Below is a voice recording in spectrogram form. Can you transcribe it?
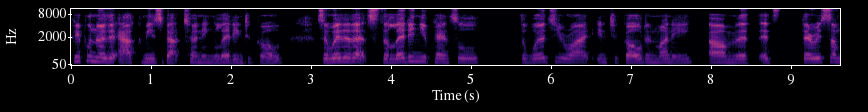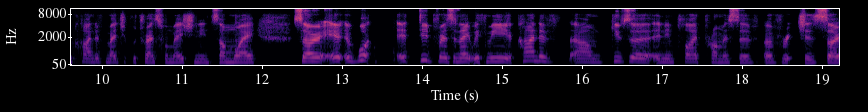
people know that alchemy is about turning lead into gold. So whether that's the lead in your pencil, the words you write into gold and money, um, it, it's there is some kind of magical transformation in some way. So it, it, what it did resonate with me. It kind of um, gives a, an implied promise of, of riches. So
